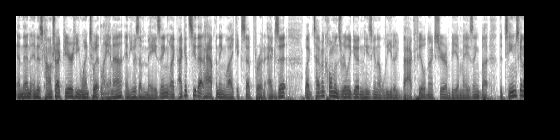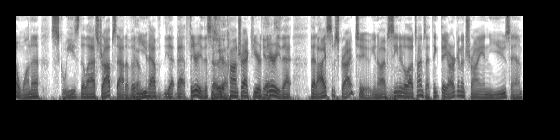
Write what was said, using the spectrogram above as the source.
And then in his contract year, he went to Atlanta, and he was amazing. Like I could see that happening. Like except for an exit, like Tevin Coleman's really good, and he's going to lead a backfield next year and be amazing. But the team's going to want to squeeze the last drops out of him. Yep. You have the, that theory. This is Oh, your yeah. contract year Yes. theory that that I subscribe to. You know, I've seen it a lot of times. I think they are going to try and use him,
